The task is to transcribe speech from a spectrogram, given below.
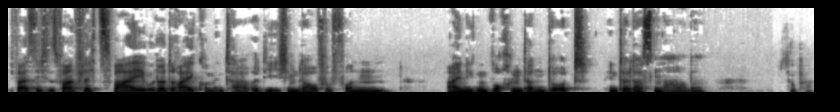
ich weiß nicht, es waren vielleicht zwei oder drei Kommentare, die ich im Laufe von einigen Wochen dann dort hinterlassen habe. Super.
